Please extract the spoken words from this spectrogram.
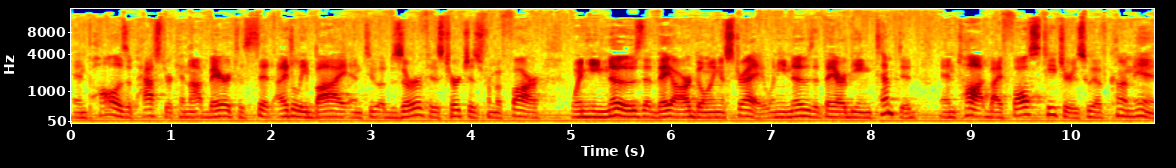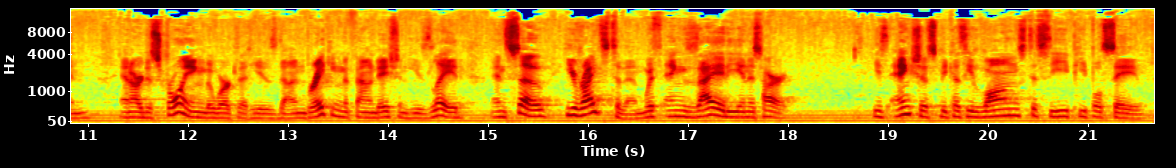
And Paul, as a pastor, cannot bear to sit idly by and to observe his churches from afar when he knows that they are going astray, when he knows that they are being tempted and taught by false teachers who have come in and are destroying the work that he has done, breaking the foundation he's laid. And so he writes to them with anxiety in his heart. He's anxious because he longs to see people saved.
